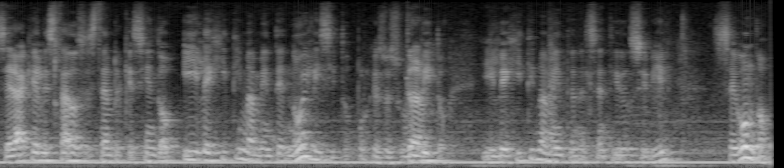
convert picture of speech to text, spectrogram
¿será que el Estado se está enriqueciendo ilegítimamente, no ilícito, porque eso es un delito, ilegítimamente en el sentido civil? Segundo,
